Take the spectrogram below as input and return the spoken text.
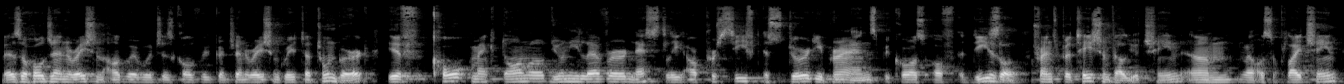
There's a whole generation out there which is called the generation Greta Thunberg. If Coke, McDonald, Unilever, Nestle are perceived as dirty brands because of a diesel transportation value chain um, or supply chain,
